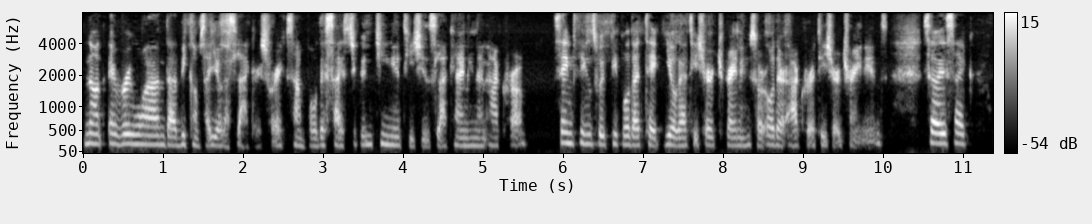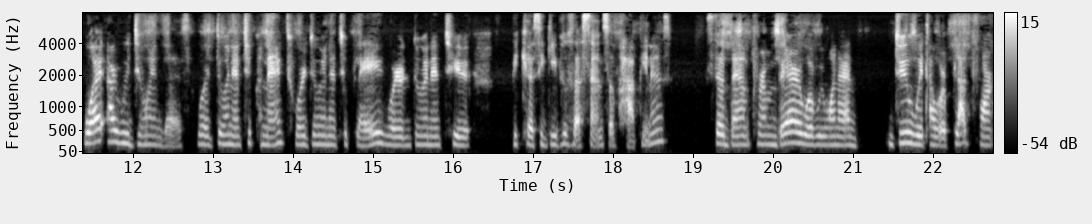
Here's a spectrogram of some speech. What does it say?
not everyone that becomes a yoga slackers, for example, decides to continue teaching slacklining and acro. Same things with people that take yoga teacher trainings or other acro teacher trainings. So it's like, why are we doing this? We're doing it to connect, we're doing it to play, we're doing it to because it gives us a sense of happiness. So then from there, what we want to do with our platform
